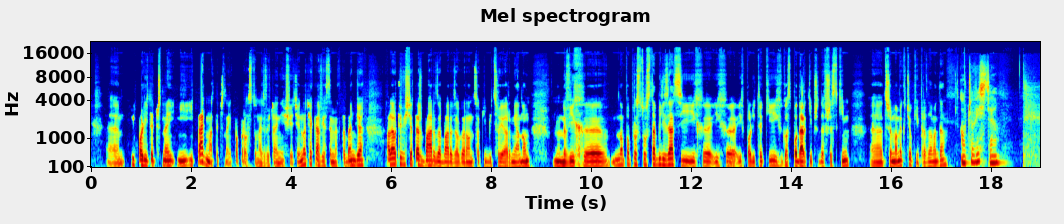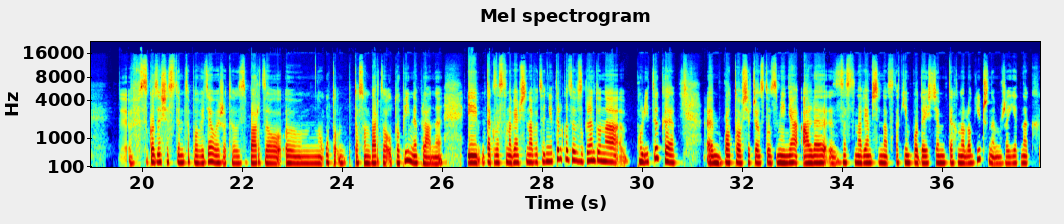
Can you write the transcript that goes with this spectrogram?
i politycznej, i, i, pragmatycznej po prostu najzwyczajniej w świecie. No ciekaw jestem, jak to będzie, ale oczywiście też bardzo, bardzo gorąco kibicuję Ormianom w ich e, no po prostu stabilizacji ich, ich, ich polityki, ich gospodarki przede wszystkim. E, trzymamy kciuki, prawda Magda? Oczywiście. Zgodzę się z tym, co powiedziałeś, że to jest bardzo, no, to są bardzo utopijne plany. I tak zastanawiam się nawet nie tylko ze względu na politykę, bo to się często zmienia, ale zastanawiam się nad takim podejściem technologicznym, że jednak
